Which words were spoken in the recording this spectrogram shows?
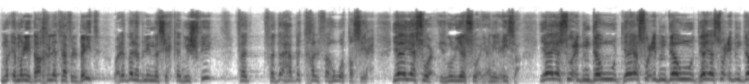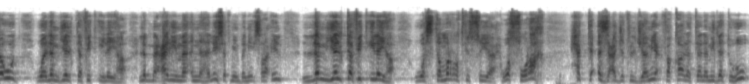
مريضة خلتها في البيت وعلى بالها بلي المسيح كان يشفي فذهبت خلفه وتصيح. يا يسوع يقول يسوع يعني عيسى يا يسوع ابن داود يا يسوع ابن داود يا يسوع ابن داود ولم يلتفت إليها. لما علم أنها ليست من بني إسرائيل لم يلتفت إليها. واستمرت في الصياح والصراخ حتى أزعجت الجميع فقال تلامذته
